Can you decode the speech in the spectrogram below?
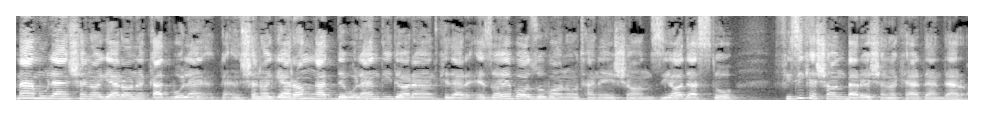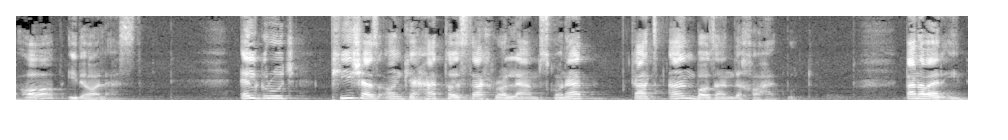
معمولا شناگران قد, بلند... شناگران قد بلندی دارند که در ازای بازوان و تنهشان زیاد است و فیزیکشان برای شنا کردن در آب ایدئال است. الگروج پیش از آنکه حتی استخر را لمس کند قطعا بازنده خواهد بود. بنابراین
